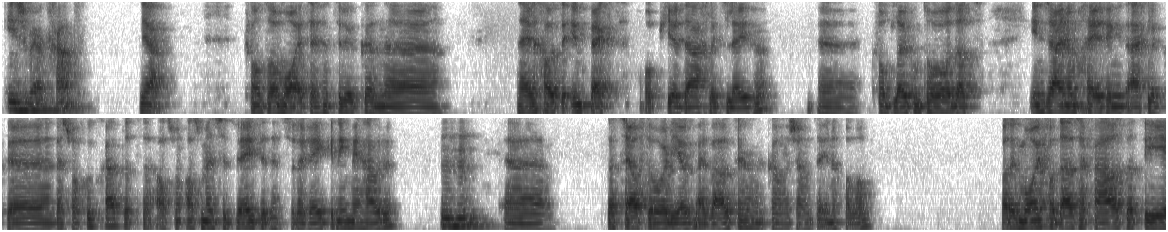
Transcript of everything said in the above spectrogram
in zijn werk gaat. Ja, ik vond het wel mooi. Het heeft natuurlijk een, uh, een hele grote impact op je dagelijks leven. Ik vond het leuk om te horen dat in zijn omgeving het eigenlijk best wel goed gaat. Dat als, als mensen het weten, dat ze er rekening mee houden. Mm -hmm. datzelfde hoorde je ook bij Wouter, maar daar komen we zo meteen nog wel op. Wat ik mooi vond aan zijn verhaal is dat hij,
